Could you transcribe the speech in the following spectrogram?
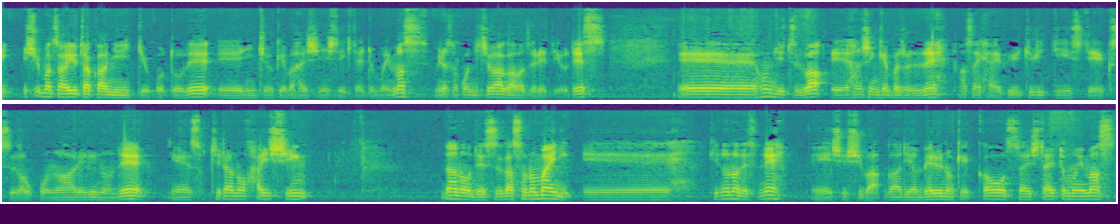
い。週末は豊かにということで、えー、日曜競馬配信していきたいと思います。皆さんこんにちは、ガワズレディオです。えー、本日は、えー、阪神競馬場でね、朝日杯フューチュリティステークスが行われるので、えー、そちらの配信なのですが、その前に、えー、昨日のですね、えー、出資馬、ガーディアンベルの結果をお伝えしたいと思います。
